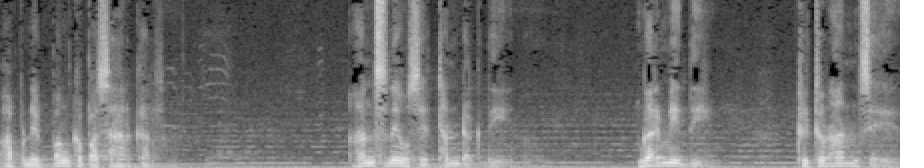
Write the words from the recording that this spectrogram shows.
अपने पंख पसार कर, हंस ने उसे ठंडक दी, गर्मी दी। ठिठुरान से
